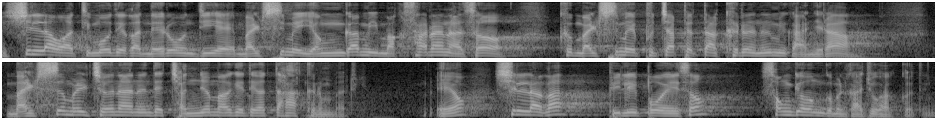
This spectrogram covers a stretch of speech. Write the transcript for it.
신라와 디모데가 내려온 뒤에 말씀에 영감이 막 살아나서 그 말씀에 붙잡혔다 그런 의미가 아니라 말씀을 전하는데 전념하게 되었다 그런 말이에요. 신라가 빌립보에서 성교 헌금을 가져갔거든요.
